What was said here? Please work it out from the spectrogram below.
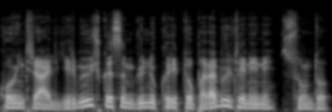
CoinTrail 23 Kasım günlük kripto para bültenini sundu.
